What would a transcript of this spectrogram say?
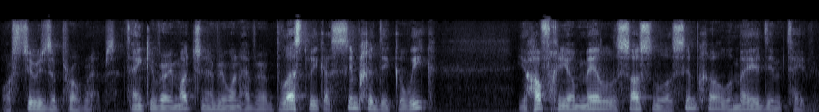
or series of programs. Thank you very much, and everyone have a blessed week, a simcha week. Yehovchi yomel l'sasun l'simcha l'meyedim tevin.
